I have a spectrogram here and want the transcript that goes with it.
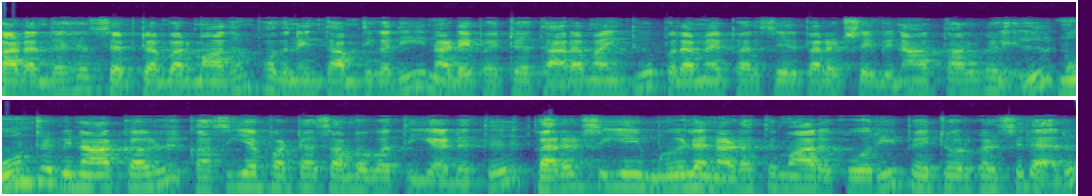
கடந்த செப்டம்பர் மாதம் பதினைந்தாம் தேதி நடைபெற்ற தரம் ஐந்து புலமை பரிசில் பரீட்சை வினாத்தாள்களில் மூன்று வினாக்கள் கசியப்பட்ட சம்பவத்தை அடுத்து பரீட்சையை மீள நடத்துமாறு கோரி பெற்றோர்கள் சிலர்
